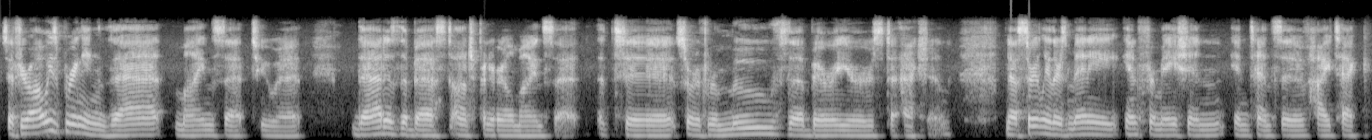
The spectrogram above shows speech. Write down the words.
So if you're always bringing that mindset to it, that is the best entrepreneurial mindset to sort of remove the barriers to action. Now, certainly, there's many information-intensive, high-tech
